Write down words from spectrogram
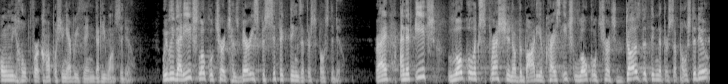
only hope for accomplishing everything that He wants to do. We believe that each local church has very specific things that they're supposed to do right? And if each local expression of the body of Christ, each local church does the thing that they're supposed to do,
